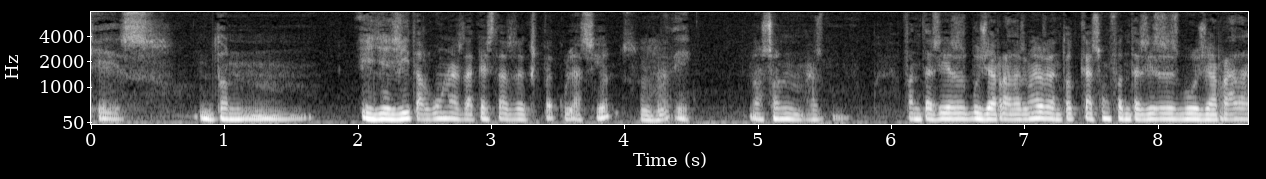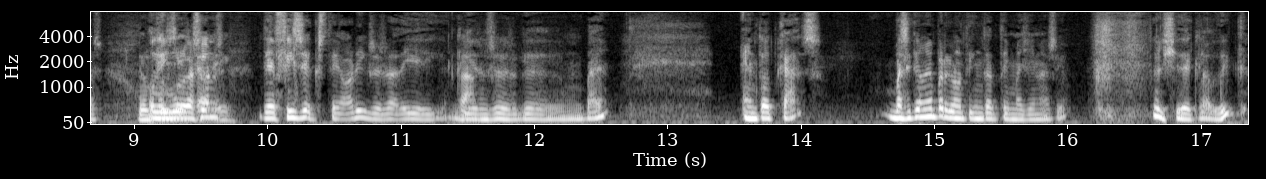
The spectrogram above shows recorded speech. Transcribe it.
que és d'on he llegit algunes d'aquestes especulacions, uh -huh. dir, no són fantasies esbojarrades meves, en tot cas són fantasies esbojarrades o divulgacions teòric. de físics teòrics, és a dir, dins, que, bé. en tot cas, bàsicament perquè no tinc tanta imaginació, així de clar ho dic,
